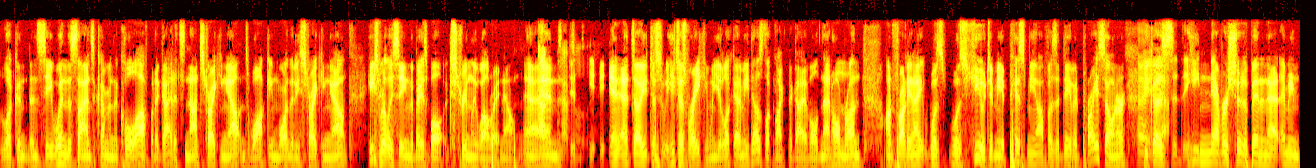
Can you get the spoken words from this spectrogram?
look and, and, see when the signs are coming to cool off. But a guy that's not striking out and walking more than he's striking out, he's really seeing the baseball extremely well right now, and Absolutely. and that's he just he's just raking. When you look at him, he does look like the guy of old. And that home run on Friday night was was huge. I mean, it pissed me off as a David Price owner because yeah. he never should have been in that. I mean,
